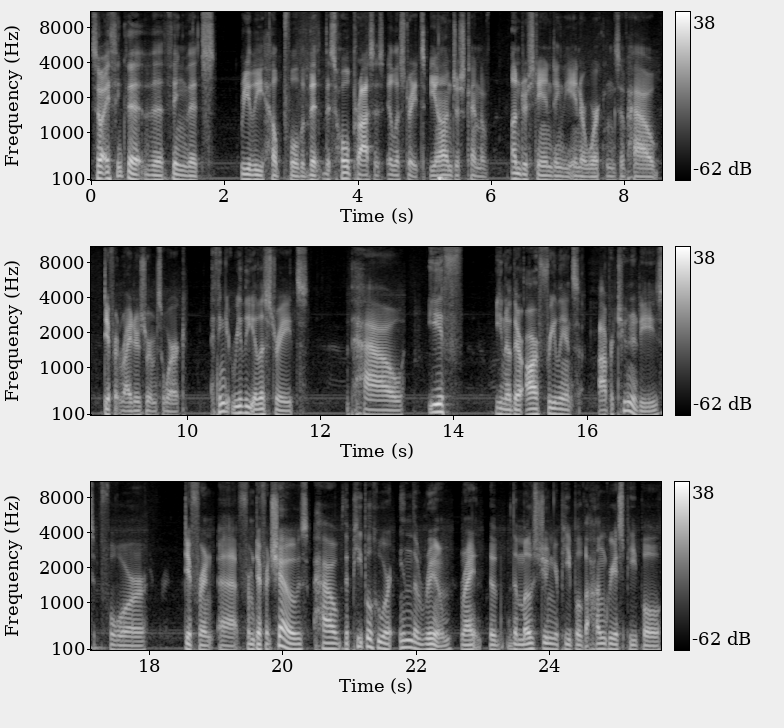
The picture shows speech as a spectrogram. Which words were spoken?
So I think that the thing that's really helpful that this whole process illustrates beyond just kind of understanding the inner workings of how different writers' rooms work. I think it really illustrates how if you know there are freelance opportunities for different uh, from different shows how the people who are in the room right the the most junior people the hungriest people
